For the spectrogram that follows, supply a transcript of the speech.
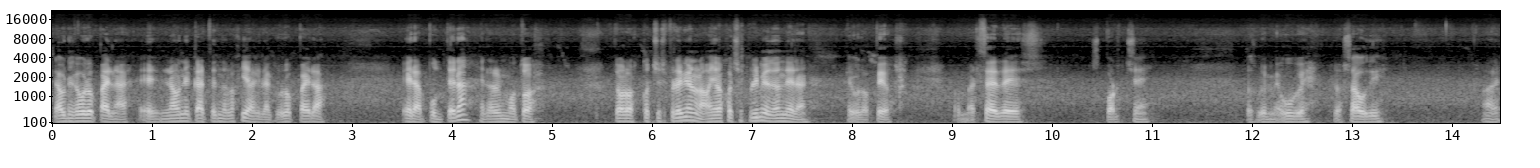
la única Europa, en la, única tecnología en la que Europa era, era puntera, era el motor todos los coches premium, la mayoría los coches premium, ¿de dónde eran? Europeos. Los Mercedes, los Porsche, los BMW, los Audi. ¿vale?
